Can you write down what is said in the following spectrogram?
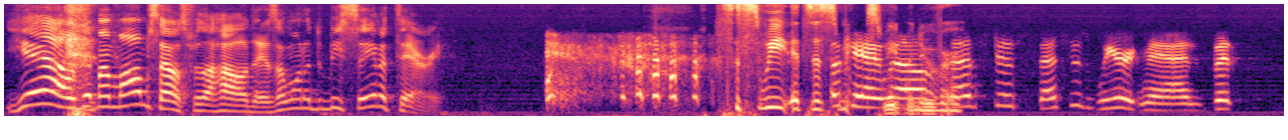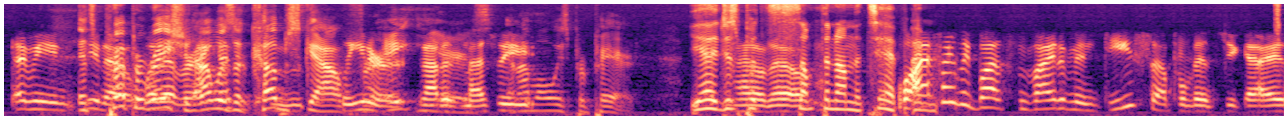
Yeah, I was at my mom's house for the holidays. I wanted to be sanitary. It's a sweet. It's a sweet, Okay, sweet well, maneuver. that's just that's just weird, man. But I mean, It's you know, preparation. whatever. I was a Cub some Scout for cleaner, eight not years, as messy. and I'm always prepared. Yeah, just I put something on the tip. Well, I I'm- finally bought some vitamin D supplements, you guys,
